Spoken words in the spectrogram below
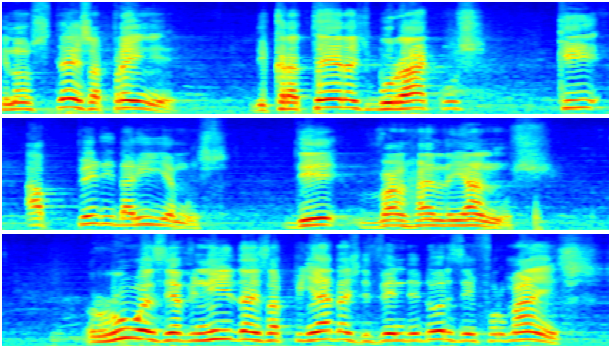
que não esteja prenhe de crateras, buracos que apelidaríamos de vanhalianos ruas e avenidas apinhadas de vendedores informais,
